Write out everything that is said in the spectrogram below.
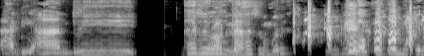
Tadi Andri. Aduh, narasumber. Ini topiknya bikin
